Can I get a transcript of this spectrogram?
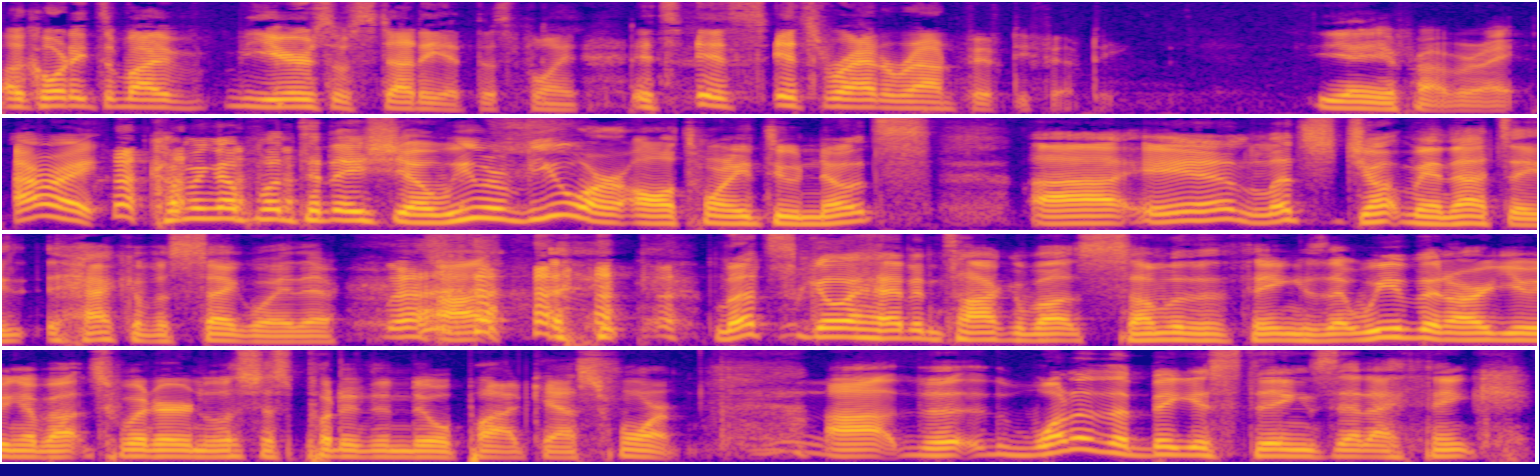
according to my years of study at this point. It's it's it's right around 50-50. Yeah, you're probably right. All right, coming up on today's show, we review our all 22 notes. Uh, and let's jump, man. That's a heck of a segue there. Uh, let's go ahead and talk about some of the things that we've been arguing about Twitter, and let's just put it into a podcast form. Uh, the one of the biggest things that I think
